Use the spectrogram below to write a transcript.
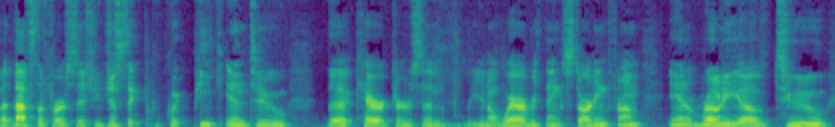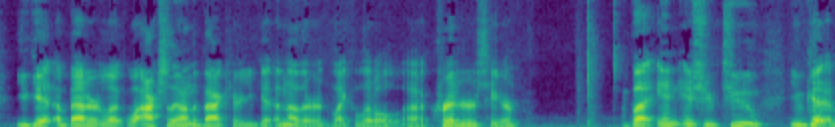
but that's the first issue. Just a quick peek into the characters and you know where everything's starting from. In Rodeo 2, you get a better look. Well, actually on the back here, you get another like little uh, critters here. But in issue 2, you get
